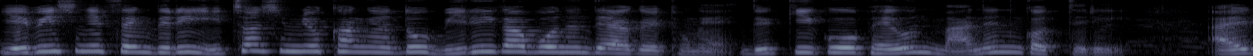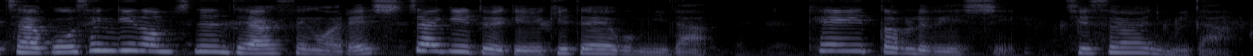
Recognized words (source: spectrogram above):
예비 신입생들이 2016학년도 미리 가보는 대학을 통해 느끼고 배운 많은 것들이 알차고 생기 넘치는 대학 생활의 시작이 되길 기대해 봅니다. KWBC 지소연입니다.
